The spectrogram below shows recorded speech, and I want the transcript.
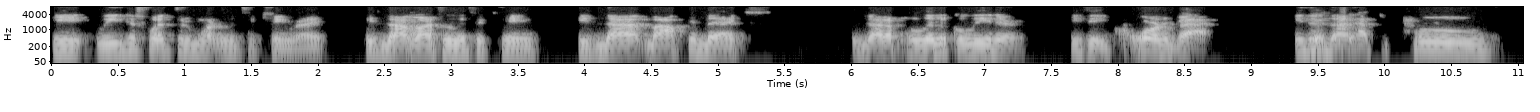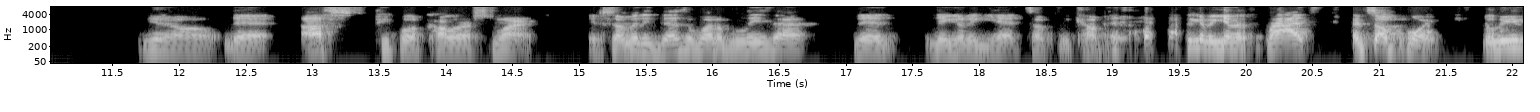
He We just went through Martin Luther King, right? He's not Martin Luther King. He's not Malcolm X. He's not a political leader. He's a quarterback. He does not have to prove, you know, that us people of color are smart. If somebody doesn't want to believe that, then they're gonna get something coming. they're gonna get a surprise at some point. Believe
